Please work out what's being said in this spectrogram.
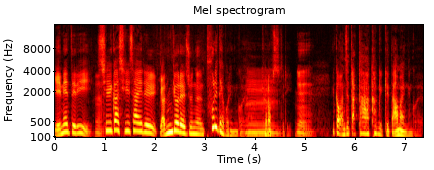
얘네들이 네. 실과 실 사이를 연결해주는 풀이 돼버리는 거예요. 음. 결합수들이. 예, 예. 그러니까 완전 딱딱하게 이렇게 남아 있는 거예요.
